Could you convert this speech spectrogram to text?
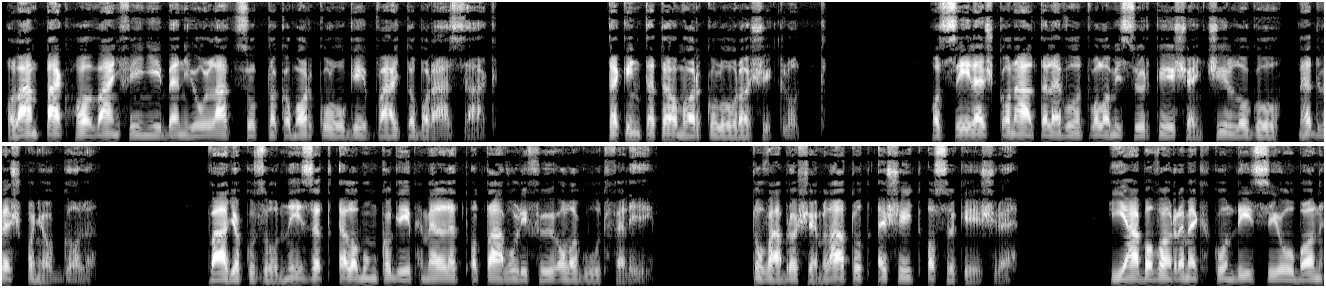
A lámpák halvány fényében jól látszottak a markológép vájta barázzák. Tekintete a markolóra siklott. A széles kanál tele volt valami szürkésen csillogó, nedves anyaggal. Vágyakozó nézett el a munkagép mellett a távoli fő alagút felé. Továbbra sem látott esélyt a szökésre. Hiába van remek kondícióban,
